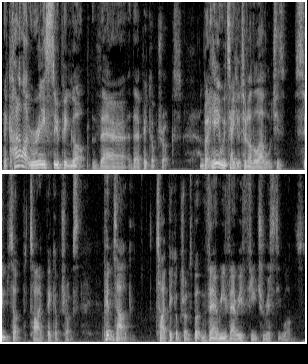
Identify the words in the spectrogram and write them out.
they're kind of like really souping up their their pickup trucks. But here we take it to another level, which is souped up Thai pickup trucks, pimped out Thai pickup trucks, but very very futuristic ones.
